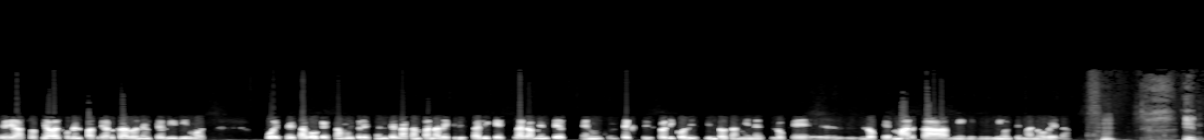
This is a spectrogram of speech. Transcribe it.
eh, asociadas con el patriarcado en el que vivimos, pues es algo que está muy presente en la campana de cristal y que claramente en un contexto histórico distinto también es lo que lo que marca mi, última novela. Hmm. Eh,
